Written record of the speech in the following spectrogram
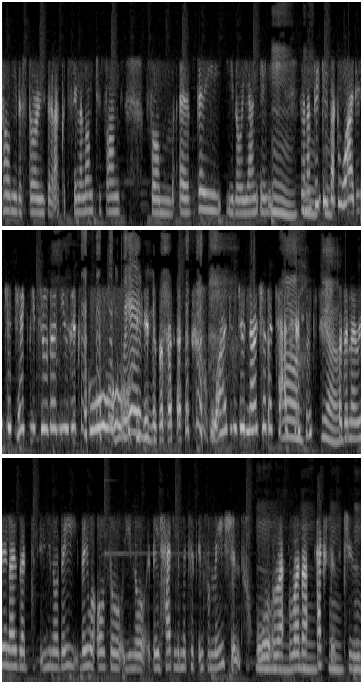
tell me the stories that I could sing along to songs, from a very, you know, young age. Mm, and mm, I'm thinking, mm. but why didn't you take me to the music school? why didn't you nurture the talent? Oh, yeah. But then I realized that, you know, they, they were also, you know, they had limited information or mm, ra- rather mm, access mm, to,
